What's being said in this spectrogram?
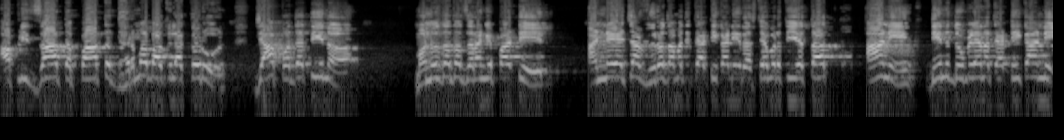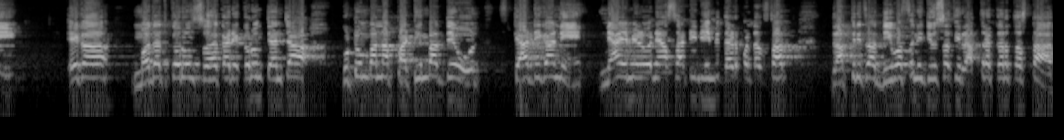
आपली जात पात धर्म बाजूला करून ज्या पद्धतीनं मनोजदादा जरांगे पाटील अन्यायाच्या विरोधामध्ये त्या ठिकाणी रस्त्यावरती येतात आणि दिन दुबळ्यांना त्या ठिकाणी एक मदत करून सहकार्य करून त्यांच्या कुटुंबांना पाठिंबा देऊन त्या ठिकाणी न्याय मिळवण्यासाठी नेहमी धडपड असतात. रात्रीचा दिवस आणि दिवसाची रात्र करत असतात.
